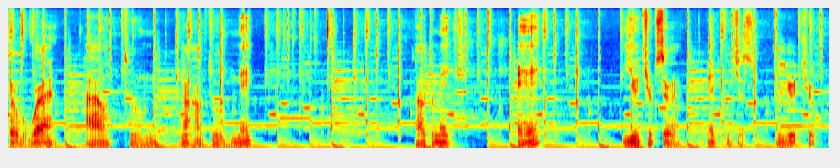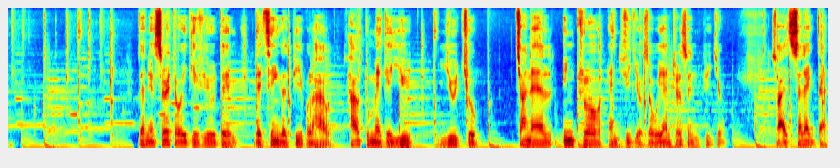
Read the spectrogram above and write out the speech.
So where how to, you know, how to make, how to make a YouTube. So it put just YouTube then it straight away give you the, the thing that people have, how to make a YouTube channel, intro, and video. So we're interested in video. So I select that.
